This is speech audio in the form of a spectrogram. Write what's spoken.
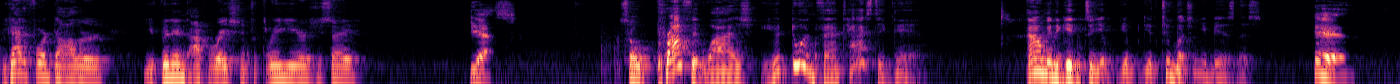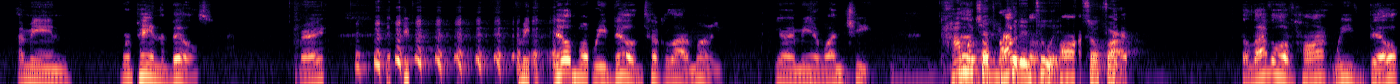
you got it for a dollar. You've been in operation for three years. You say Yes. So. Profit wise, you're doing fantastic. Then I don't mean to get into your, your, your too much in your business. Yeah. I mean, we're paying the bills, right? I mean, build what we build took a lot of money. You know what I mean? It wasn't cheap. How The- much have you put into it haunt so far? The level of haunt we've built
